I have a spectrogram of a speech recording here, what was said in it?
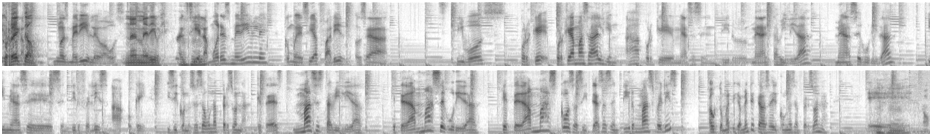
Correcto. no es medible, vos. No es medible. Si el amor es medible, como decía Farid, o sea, si vos ¿Por qué, ¿Por qué amas a alguien? Ah, porque me hace sentir, me da estabilidad, me da seguridad y me hace sentir feliz. Ah, ok. Y si conoces a una persona que te da más estabilidad, que te da más seguridad, que te da más cosas y te hace sentir más feliz, automáticamente te vas a ir con esa persona. Eh, no.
